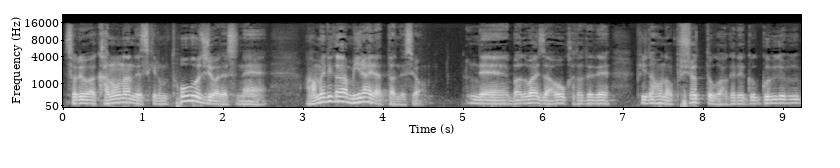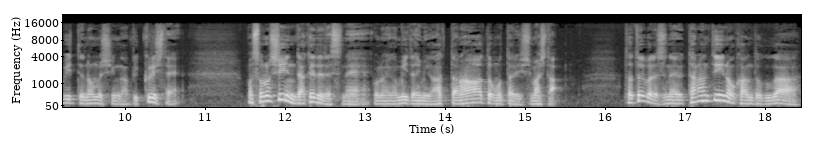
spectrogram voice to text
それは可能なんですけども、当時はですね、アメリカが未来だったんですよ。で、バドワイザーを片手でピーター・ホンダをプシュッと開けてグビグビグビって飲むシーンがびっくりして、まあ、そのシーンだけでですね、この映画見た意味があったなと思ったりしました。例えばですね、タランティーノ監督が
